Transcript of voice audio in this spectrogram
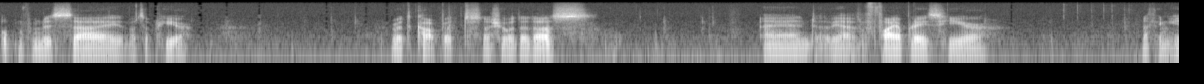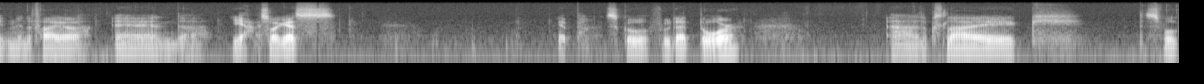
open from this side. What's up here? Red carpet. Not sure what that does. And we have a fireplace here nothing hidden in the fire and uh, yeah so I guess yep let's go through that door. Uh, looks like this will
